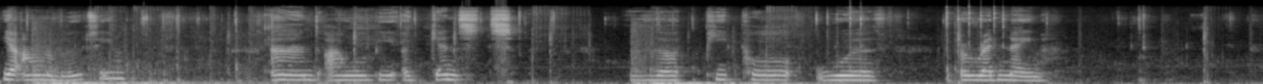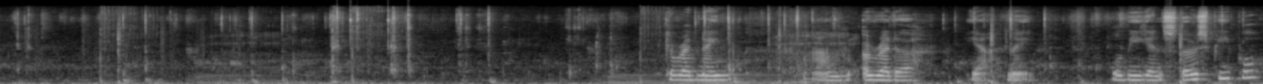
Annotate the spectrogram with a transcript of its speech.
Yeah, I'm on the blue team, and I will be against the people with a red name. A red name, um, a red, uh, yeah, name. Will be against those people.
